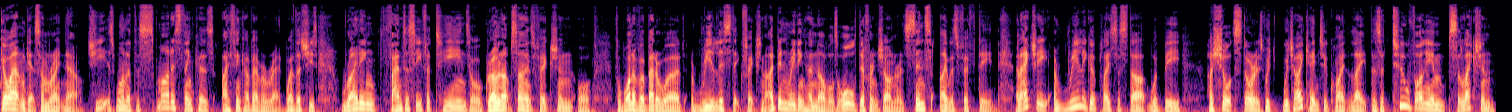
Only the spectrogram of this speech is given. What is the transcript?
go out and get some right now. She is one of the smartest thinkers I think I've ever read. Whether she's writing fantasy for teens or grown up science fiction or, for want of a better word, realistic fiction. I've been reading her novels, all different genres, since I was 15. And actually, a really good place to start would be her short stories, which which I came to quite late. There's a two volume selection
